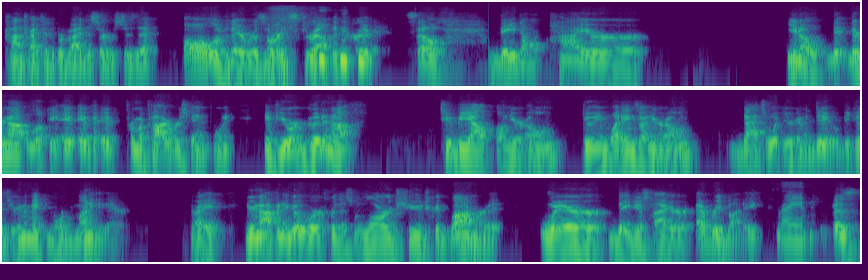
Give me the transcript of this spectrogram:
contracted to provide the services at all of their resorts throughout the Caribbean. So they don't hire, you know, they're not looking, if, if from a photographer standpoint, if you are good enough to be out on your own, doing weddings on your own, that's what you're going to do because you're going to make more money there, right? You're not going to go work for this large, huge conglomerate where they just hire everybody. Right. Because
